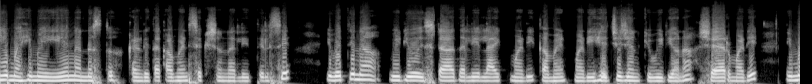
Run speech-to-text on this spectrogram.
ಈ ಮಹಿಮೆ ಏನ್ ಅನ್ನಿಸ್ತು ಖಂಡಿತ ಕಮೆಂಟ್ ಸೆಕ್ಷನ್ ಅಲ್ಲಿ ತಿಳಿಸಿ. ಇವತ್ತಿನ ವಿಡಿಯೋ ಇಷ್ಟ ಆದಲ್ಲಿ ಲೈಕ್ ಮಾಡಿ ಕಮೆಂಟ್ ಮಾಡಿ, ಹೆಚ್ಚು ಜನಕ್ಕೆ ವಿಡಿಯೋನ ಶೇರ್ ಮಾಡಿ. ನಿಮ್ಮ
